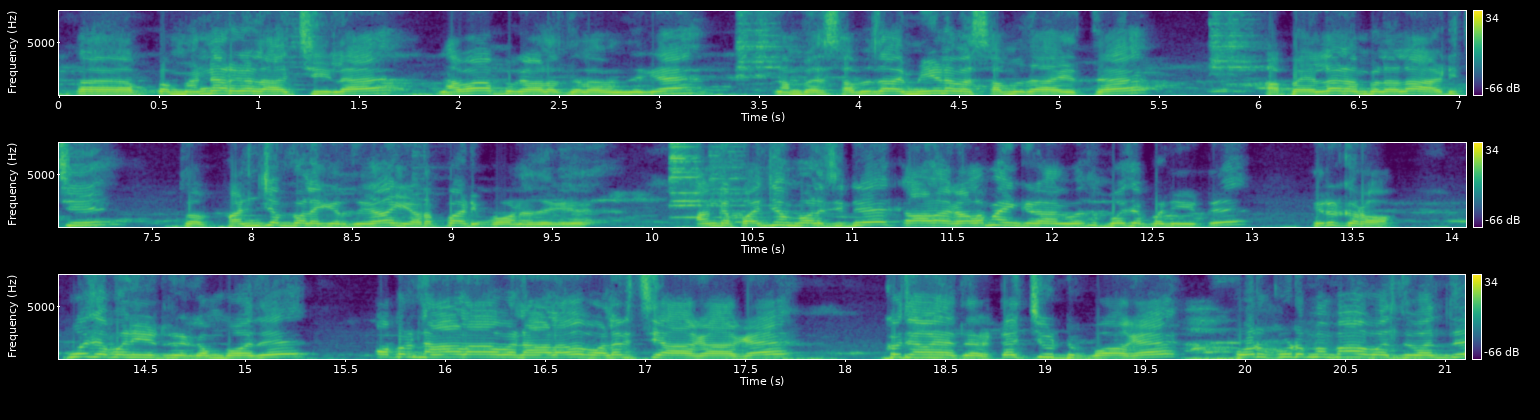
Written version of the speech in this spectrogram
இப்போ மன்னர்கள் ஆட்சியில் நவாப்பு காலத்தில் வந்துங்க நம்ம சமுதாய மீனவ சமுதாயத்தை அப்போ எல்லாம் நம்மளெல்லாம் அடித்து இப்போ பஞ்சம் பழைக்கிறதுக்காக எடப்பாடி போனதுங்க. அங்கே பஞ்சம் பழைச்சிட்டு காலகாலமாக இங்கே நாங்கள் வந்து பூஜை பண்ணிக்கிட்டு இருக்கிறோம். பூஜை பண்ணிக்கிட்டு இருக்கும்போது அப்புறம் நாளாக நாளாக வளர்ச்சி ஆக ஆக கொஞ்சம் டச் விட்டு போக ஒரு குடும்பமாக வந்து வந்து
